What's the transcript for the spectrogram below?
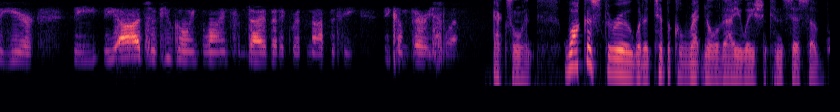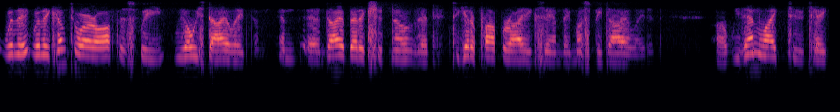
a year, the, the odds of you going blind from diabetic retinopathy become very slim. Excellent. Walk us through what a typical retinal evaluation consists of. When they when they come to our office, we, we always dilate them, and, and diabetics should know that to get a proper eye exam, they must be dilated. Uh, we then like to take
